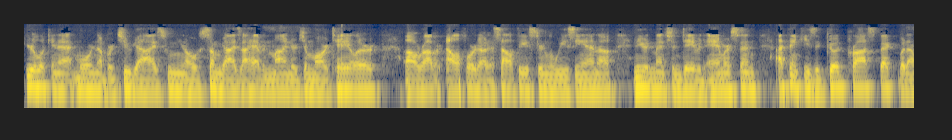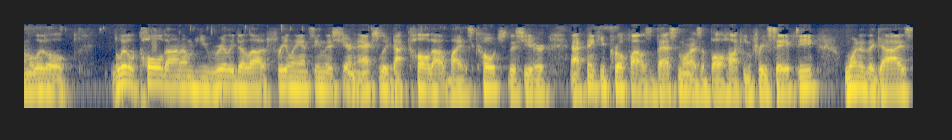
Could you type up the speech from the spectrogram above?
you're looking at more number two guys. Who you know, some guys I have in mind are Jamar Taylor. Uh, Robert Alford out of southeastern Louisiana, and you had mentioned David Amerson. I think he's a good prospect, but I'm a little a little cold on him. He really did a lot of freelancing this year and actually got called out by his coach this year. And I think he profiles best more as a ball hawking free safety. One of the guys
